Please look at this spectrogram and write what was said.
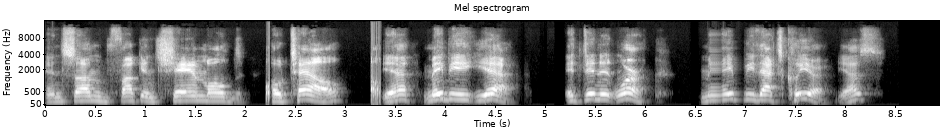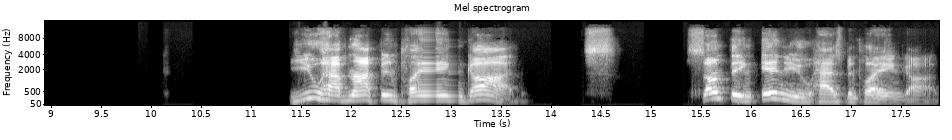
in some fucking shambled hotel, yeah, maybe, yeah, it didn't work. Maybe that's clear. Yes? You have not been playing God. Something in you has been playing God.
